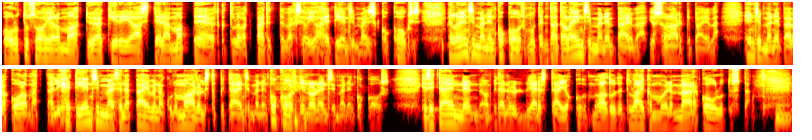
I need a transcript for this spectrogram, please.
koulutusohjelmaa, työkirjaa, sitten tehdään mappeja, jotka tulevat päätettäväksi jo ihan heti ensimmäisissä kokouksissa. Meillä on ensimmäinen kokous, muuten taitaa olla ensimmäinen päivä, jos on arkipäivä, ensimmäinen päivä kolmatta. Eli heti ensimmäisenä päivänä, kun on mahdollista pitää ensimmäinen kokous, niin on ensimmäinen kokous. Ja sitä ennen on pitänyt järjestää joku valtuutettu aikamoinen määrä koulutusta. Hmm.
